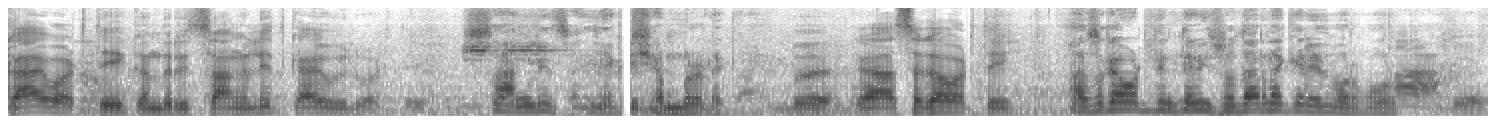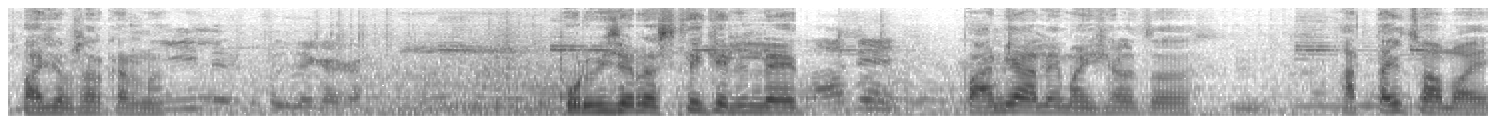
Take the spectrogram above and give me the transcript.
काय वाटते एकंदरीत? सांगलीत काय होईल वाटते सांगलीत संजय शंभर टक्के. बर काय असं का वाटते असं काय वाटतं त्यांनी सुधारणा केल्यात भरपूर भाजप सरकारनं. पूर्वीचे रस्ते केलेले आहेत पाणी आलंय म्हैशाळचं आत्ताही चालू आहे.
